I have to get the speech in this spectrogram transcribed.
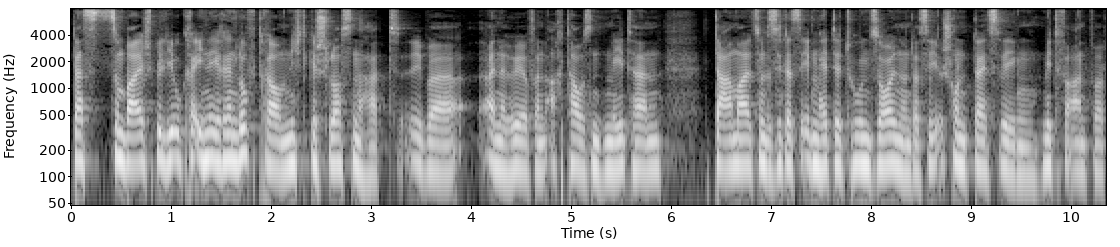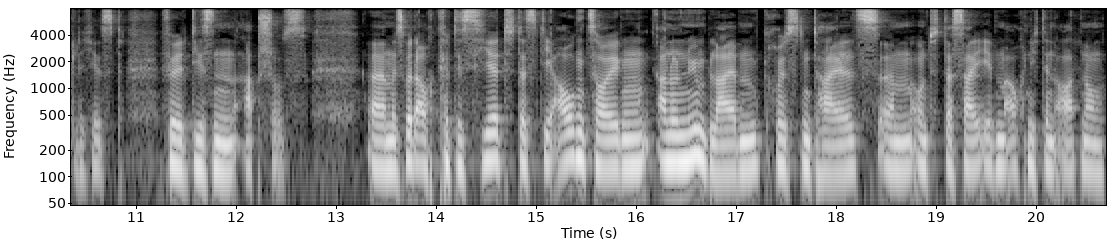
dass zum Beispiel die Ukraine ihren Luftraum nicht geschlossen hat über eine Höhe von 8000 Metern damals und dass sie das eben hätte tun sollen und dass sie schon deswegen mitverantwortlich ist für diesen Abschuss. Ähm, es wird auch kritisiert, dass die Augenzeugen anonym bleiben, größtenteils. Ähm, und das sei eben auch nicht in Ordnung,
